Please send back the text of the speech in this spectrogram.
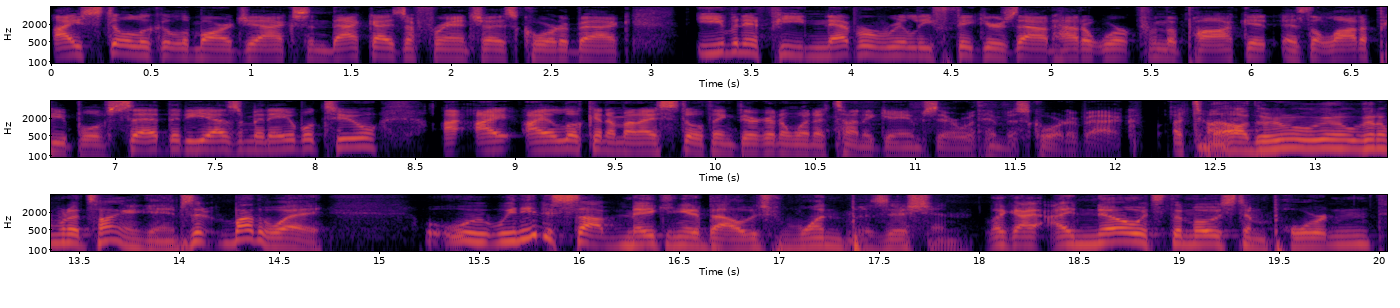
I still look at Lamar Jackson. That guy's a franchise franchise quarterback, even if he never really figures out how to work from the pocket, as a lot of people have said that he hasn't been able to. I, I, I look at him and I still think they're going to win a ton of games there with him as quarterback. A ton. No, they're going to win a ton of games. By the way, we need to stop making it about just one position. Like I, I know it's the most important,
